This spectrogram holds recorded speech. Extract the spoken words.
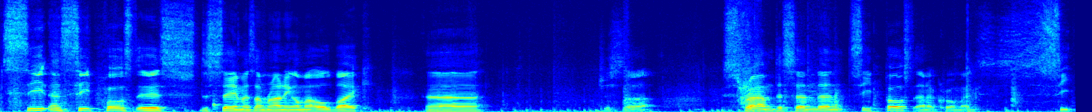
Seat and seat post is the same as I'm running on my old bike. Uh, just a SRAM Descendant seat post and a Chromag seat,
